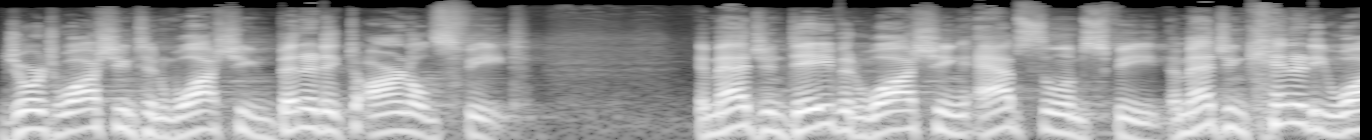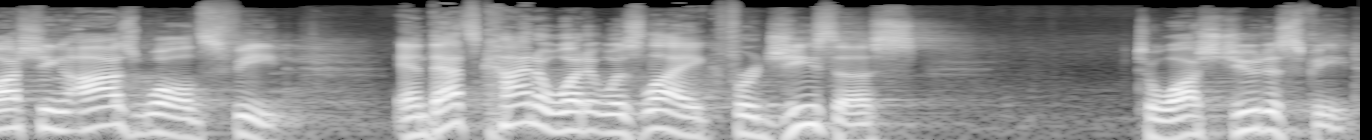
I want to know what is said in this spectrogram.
George Washington washing Benedict Arnold's feet. Imagine David washing Absalom's feet. Imagine Kennedy washing Oswald's feet. And that's kind of what it was like for Jesus to wash Judas' feet.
